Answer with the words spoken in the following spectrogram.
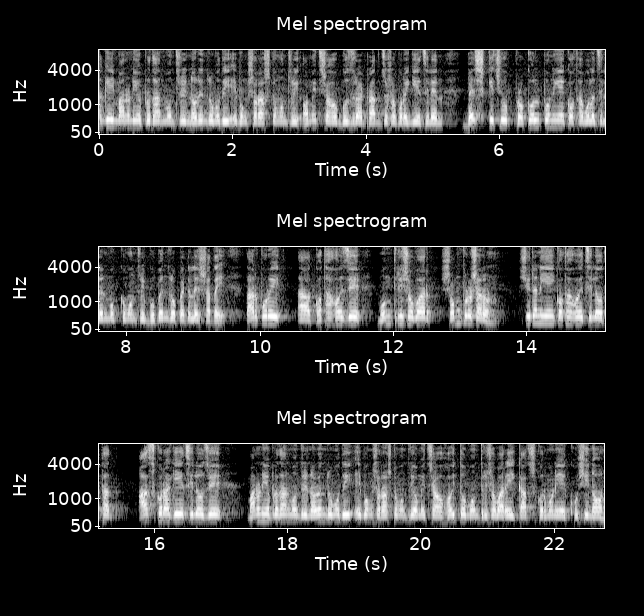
আগেই মাননীয় প্রধানমন্ত্রী নরেন্দ্র মোদী এবং স্বরাষ্ট্রমন্ত্রী অমিত শাহ গুজরাট রাজ্য সফরে গিয়েছিলেন। বেশ কিছু প্রকল্প নিয়ে কথা বলেছিলেন মুখ্যমন্ত্রী ভূপেন্দ্র প্যাটেলের সাথে। তারপরে কথা হয় যে মন্ত্রিসভার সম্প্রসারণ, সেটা নিয়েই কথা হয়েছিল। অর্থাৎ আজ করা গিয়েছিল যে মাননীয় প্রধানমন্ত্রী নরেন্দ্র মোদী এবং স্বরাষ্ট্রমন্ত্রী অমিত শাহ হয়তো মন্ত্রিসভার এই কাজকর্ম নিয়ে খুশি নন,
